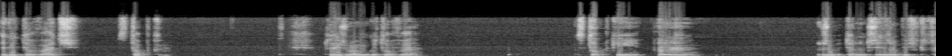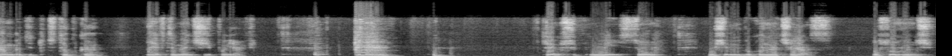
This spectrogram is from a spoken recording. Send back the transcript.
edytować stopkę. Tutaj już mamy gotowe stopki, ale żeby to ręcznie zrobić, klikamy edytuj stopkę, no i w tym momencie się pojawi. W tym miejscu musimy wykonać raz, usunąć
